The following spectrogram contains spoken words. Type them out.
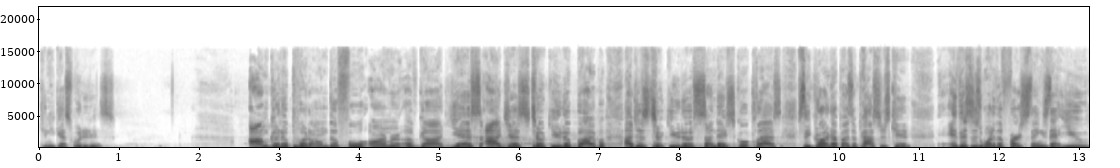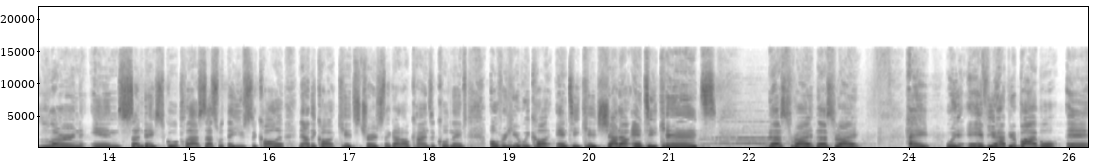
Can you guess what it is? I'm gonna put on the full armor of God. Yes, I just took you to Bible, I just took you to Sunday school class. See, growing up as a pastor's kid, eh, this is one of the first things that you learn in Sunday school class. That's what they used to call it. Now they call it kids' church. They got all kinds of cool names. Over here, we call it NT Kids. Shout out NT Kids. That's right, that's right. Hey, we, if you have your Bible, uh,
